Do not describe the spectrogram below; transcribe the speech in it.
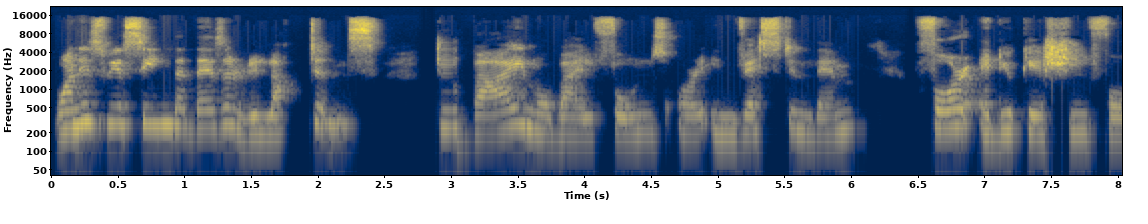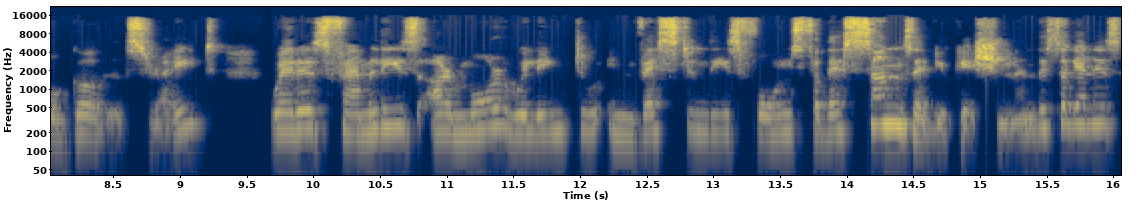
One is we are seeing that there's a reluctance to buy mobile phones or invest in them for education for girls right? Whereas families are more willing to invest in these phones for their sons education. And this again is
